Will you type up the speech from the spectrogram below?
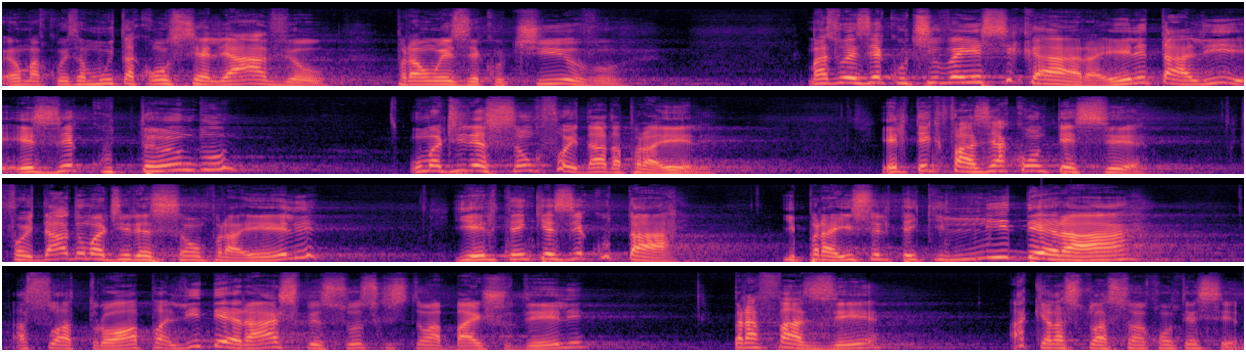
é uma coisa muito aconselhável para um executivo. Mas o executivo é esse cara, ele está ali executando uma direção que foi dada para ele. Ele tem que fazer acontecer. Foi dada uma direção para ele e ele tem que executar. E para isso ele tem que liderar a sua tropa, liderar as pessoas que estão abaixo dele, para fazer aquela situação acontecer.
